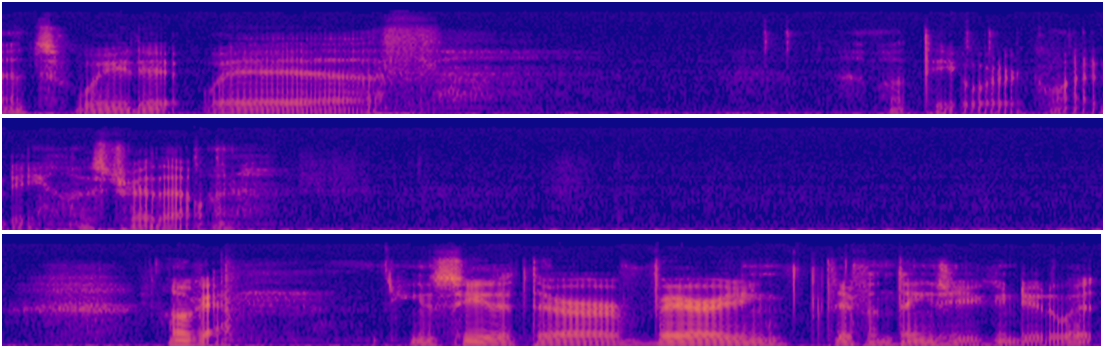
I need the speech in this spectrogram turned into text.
Let's weight it with, how about the order quantity? Let's try that one. Okay, you can see that there are varying different things that you can do to it.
